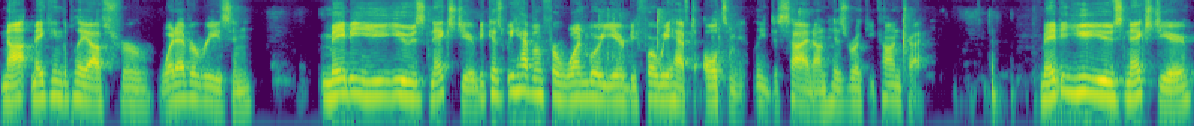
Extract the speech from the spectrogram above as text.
not making the playoffs for whatever reason, maybe you use next year because we have him for one more year before we have to ultimately decide on his rookie contract. Maybe you use next year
